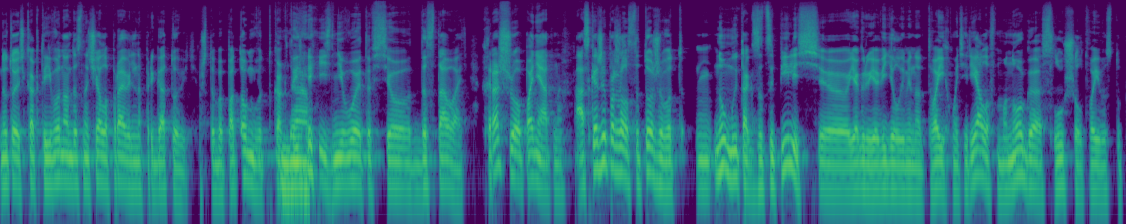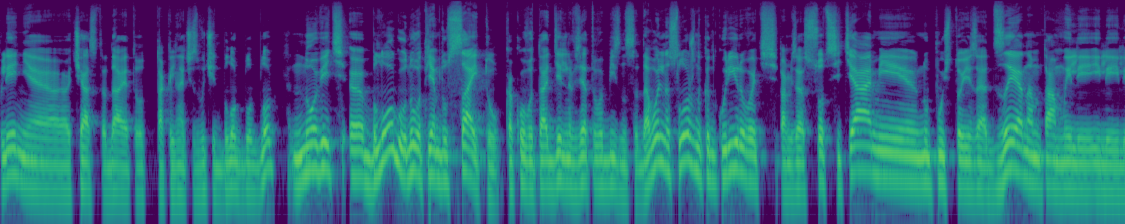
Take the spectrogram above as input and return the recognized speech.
Ну, то есть как-то его надо сначала правильно приготовить, чтобы потом вот как-то да. из него это все доставать. Хорошо, понятно. А скажи, пожалуйста, тоже вот, ну, мы так зацепились, э, я говорю, я видел именно твоих материалов, много слушал твои выступления, часто, да, это вот так или иначе звучит блог, блог, блог. Но ведь э, блогу, ну, вот я имею в виду сайту какого-то отдельно взятого бизнеса, довольно сложно конкурировать, там, не знаю, с соцсетями, ну, пусть то, не знаю, Дзеном там или, или, или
